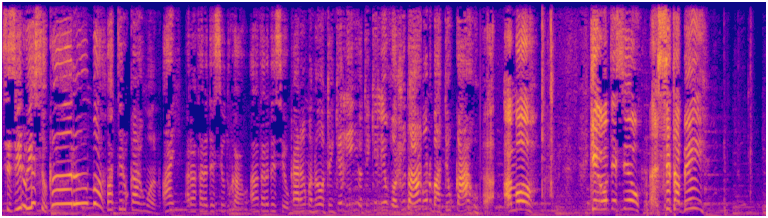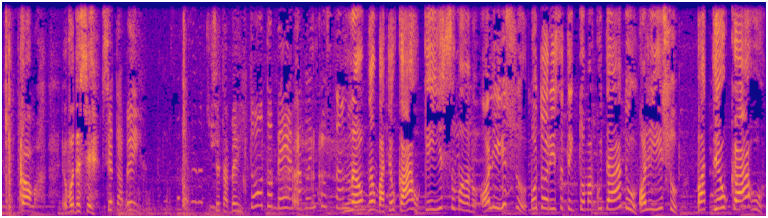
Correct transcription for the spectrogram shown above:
Vocês viram isso? Caramba! Bateram o carro, mano. Ai, a Natália desceu do carro. A Natália desceu. Caramba, não, eu tenho que ir ali. Eu tenho que ir ali. Eu vou ajudar. Mano, bateu o carro. Ah, amor! O que aconteceu? Você tá bem? Calma, eu vou descer. Você tá bem? Você tá bem? Tô, tô bem, acabou encostando. Não, não, bateu o carro. Que isso, mano? Olha isso. Motorista tem que tomar cuidado. Olha isso. Bateu o carro.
